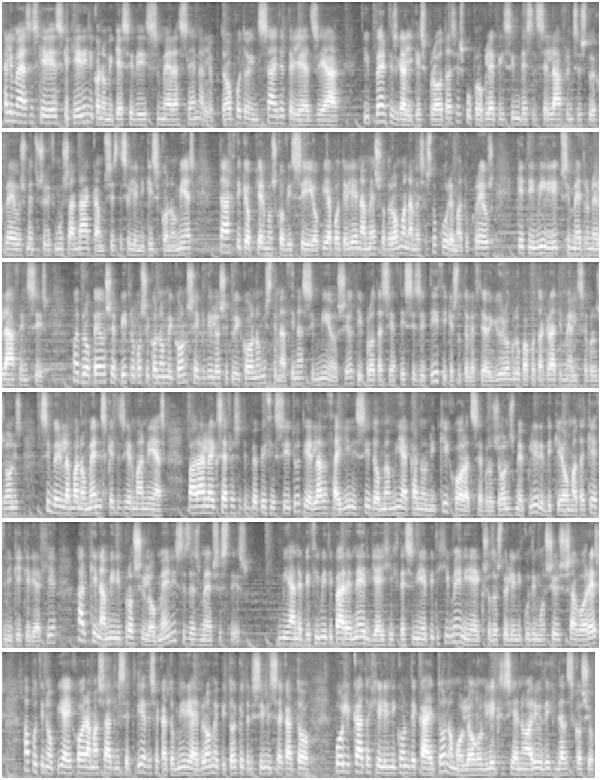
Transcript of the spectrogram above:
Καλημέρα σας, κυρίες και κύριοι. Είναι οικονομικές ειδήσεις ημέρα σε ένα λεπτό από το insider.gr. Υπέρ της γαλλικής πρότασης που προβλέπει η σύνδεση της ελάφρυνσης του εχρέου με τους ρυθμούς ανάκαμψης της ελληνικής οικονομίας, τάχθηκε ο Πιέρ Μοσκοβισή, η οποία αποτελεί ένα μέσο δρόμο ανάμεσα στο κούρεμα του χρέους και τη μη λήψη μέτρων ελάφρυνσης. Ο Ευρωπαίος Επίτροπος Οικονομικών σε εκδήλωση του Economy στην Αθήνα σημείωσε ότι η πρόταση αυτή συζητήθηκε στο τελευταίο Eurogroup από τα κράτη-μέλη της Ευρωζώνης, συμπεριλαμβανομένης και της Γερμανίας. Παράλληλα, εξέφρασε την πεποίθησή του ότι η Ελλάδα θα γίνει σύντομα μια κανονική χώρα της Ευρωζώνης με πλήρη δικαιώματα και εθνική κυριαρχία, αρκεί να μείνει προσιλωμένη στις δεσμεύσεις τη. Μια ανεπιθύμητη παρενέργεια είχε χθεσινή επιτυχημένη έξοδο του ελληνικού δημοσίου στις αγορές, από την οποία η χώρα μας άντλησε 3 δισεκατομμύρια ευρώ με επιτόκιο 3,5%. Πολλοί κάτοχοι ελληνικών δεκαετών ομολόγων λήξης Ιανουαρίου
